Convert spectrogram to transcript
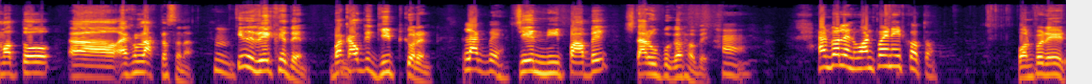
আমার তো এখন লাগতেছে না কিন্তু রেখে দেন বা কাউকে গিফট করেন। লাগবে। যে নি পাবে তার উপকার হবে। হ্যাঁ। আর বলেন 1.8 কত? ওয়ান পয়েন্ট এইট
